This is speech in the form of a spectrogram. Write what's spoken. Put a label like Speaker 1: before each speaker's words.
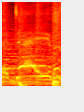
Speaker 1: got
